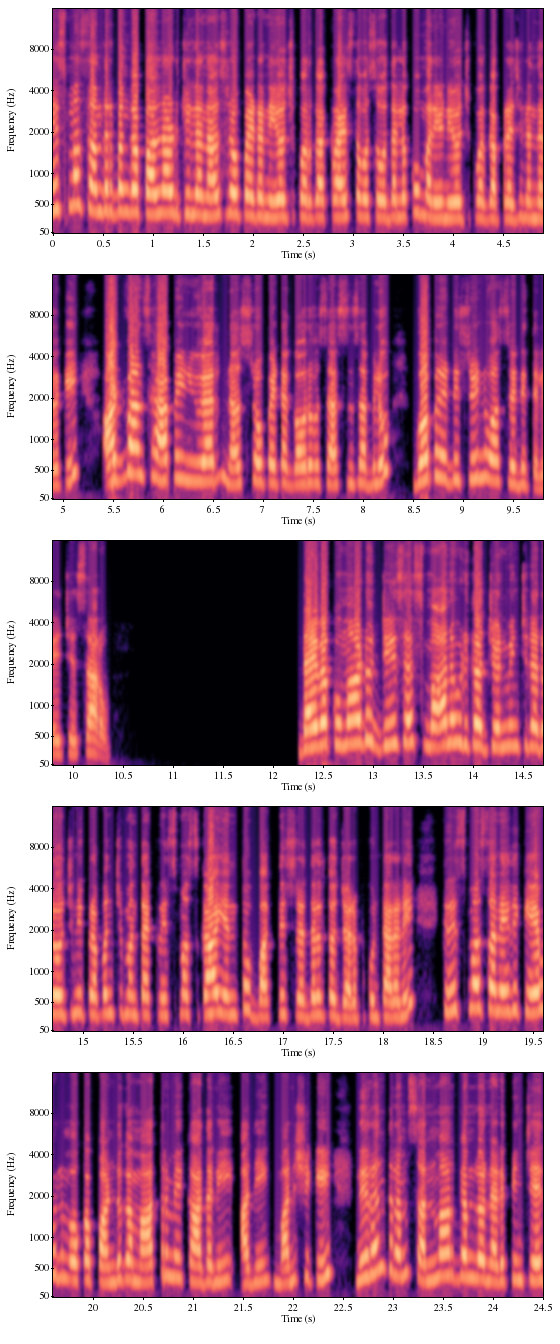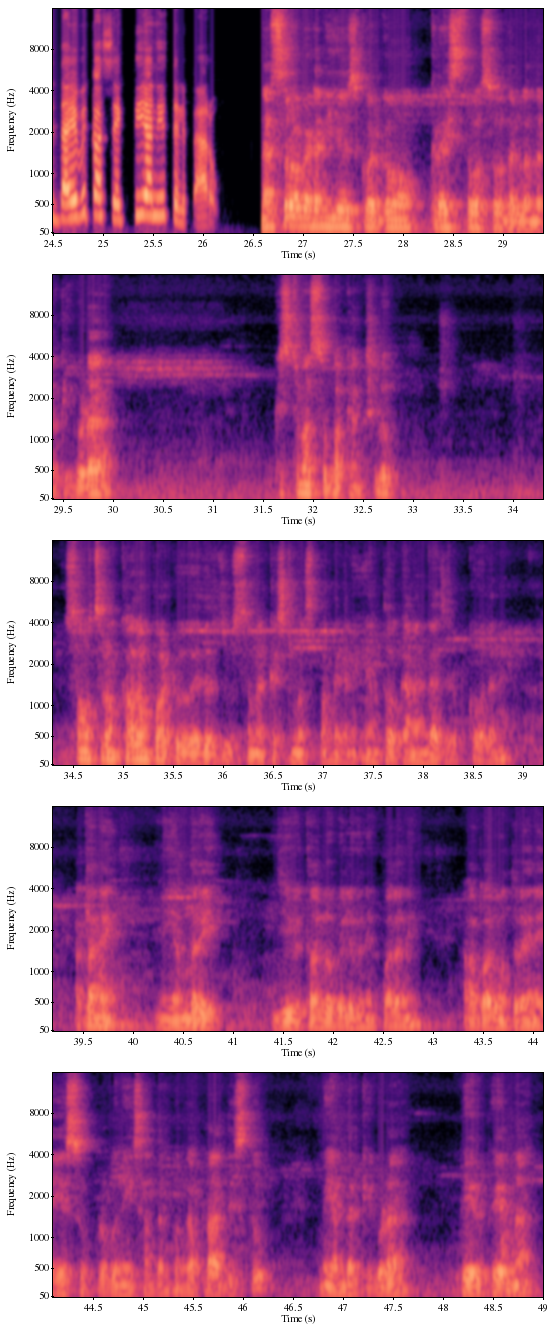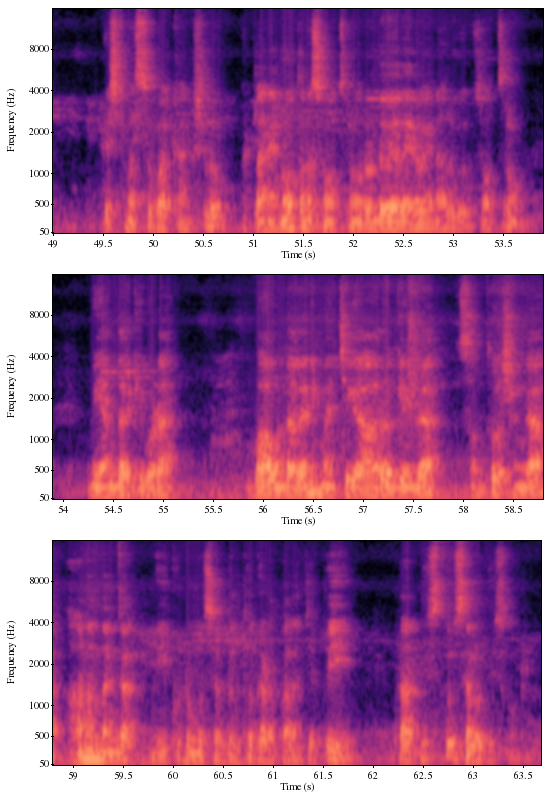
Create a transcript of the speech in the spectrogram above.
Christmas సందర్భంగా పాల్నాడు జిల్లా నర్సరావుపేట నియోజకవర్గ క్రైస్తవ సోదరులకు మరియు నియోజకవర్గ ప్రజలందరికీ advance happy new year Narasaraopet గౌరవ శాసనసభ్యులు గోపిరెడ్డి శ్రీనివాస్ రెడ్డి తెలియజేశారు. దైవ కుమారుడు జీసస్ మానవుడిగా జన్మించిన రోజుని ప్రపంచమంతా క్రిస్మస్గా ఎంతో భక్తి శ్రద్ధలతో జరుపుకుంటారని క్రిస్మస్ అనేది కేవలం ఒక పండుగ మాత్రమే కాదని అది మనిషికి నిరంతరం సన్మార్గంలో నడిపించే దైవిక శక్తి అని తెలిపారు. నర్సరావుపేట నియోజకవర్గం క్రైస్తవ సోదరులందరికీ కూడా క్రిస్టమస్ శుభాకాంక్షలు. సంవత్సరం కాలం పాటు ఎదురు చూస్తున్న క్రిస్టమస్ పండుగని ఎంతో ఘనంగా జరుపుకోవాలని అట్లానే మీ అందరి జీవితాల్లో వెలుగు నింపాలని ఆ భగవంతుడైన యేసు ప్రభుని సందర్భంగా ప్రార్థిస్తూ మీ అందరికీ కూడా పేరు పేరున క్రిస్మస్ శుభాకాంక్షలు. అట్లానే నూతన సంవత్సరం రెండు వేల ఇరవై నాలుగు సంవత్సరం మీ అందరికీ కూడా బాగుండాలని మంచిగా ఆరోగ్యంగా సంతోషంగా ఆనందంగా మీ కుటుంబ సభ్యులతో గడపాలని చెప్పి ప్రార్థిస్తూ సెలవు తీసుకుంటున్నాను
